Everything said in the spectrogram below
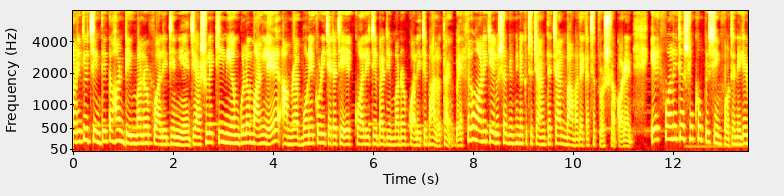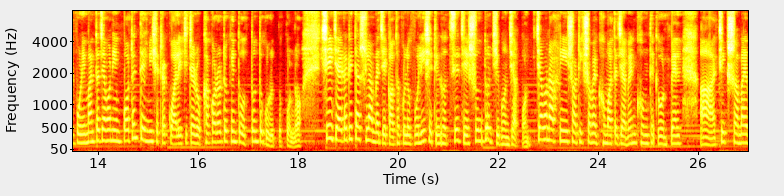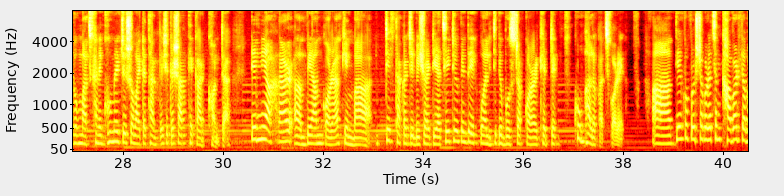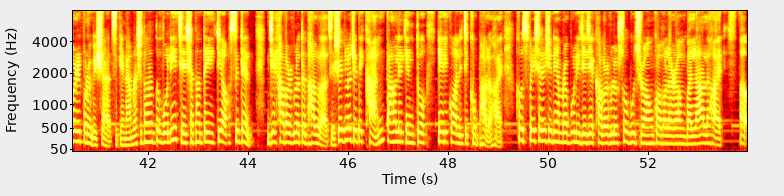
অনেকে চিন্তিত হন ডিম বানানোর কোয়ালিটি নিয়ে, যে আসলে কি নিয়মগুলো মানলে আমরা মনে করি যেটা যে এগ কোয়ালিটি বা ডিম বানানোর কোয়ালিটি ভালো থাকবে। এবং অনেকে এ বিষয়ে বিভিন্ন কিছু জানতে চান বা আমাদের কাছে প্রশ্ন করেন। এর কোয়ালিটি আসলে খুব বেশি ইম্পর্টেন্ট এগের পরিমাণটা যেমন ইম্পর্টেন্ট তেমনি সেটার কোয়ালিটিটা রক্ষা করাটাও কিন্তু অত্যন্ত গুরুত্বপূর্ণ। সেই জায়গাটিতে আসলে আমরা যে কথাগুলো বলি, সেটি হচ্ছে যে সুন্দর জীবনযাপন। যেমন আপনি সঠিক সময় ঘুমাতে যাবেন, ঘুম থেকে উঠবেন ঠিক সময় এবং মাঝখানে ঘুমের যে সময়টা থাকবে, সেটা সাত থেকে আট ঘণ্টা। তেমনি আপনার ব্যায়াম করা কিংবা অ্যাক্টিভ থাকার যে বিষয়টি আছে, এটিও কিন্তু এই কোয়ালিটিকে বুস্ট আপ করার ক্ষেত্রে খুব ভালো কাজ করে। কেউ কেউ প্রশ্ন করেছেন, খাবার দাবারের কোনো বিষয় আছে কিনা? আমরা সাধারণত বলি যে, সাধারণত এইটি অক্সিডেন্ট, যে খাবারগুলোতে ভালো আছে, সেগুলো যদি খান, তাহলে কিন্তু এর কোয়ালিটি খুব ভালো হয়। খুব স্পেশালি যদি আমরা বলি যে যে খাবারগুলো সবুজ রং, কমলা রং বা লাল হয়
